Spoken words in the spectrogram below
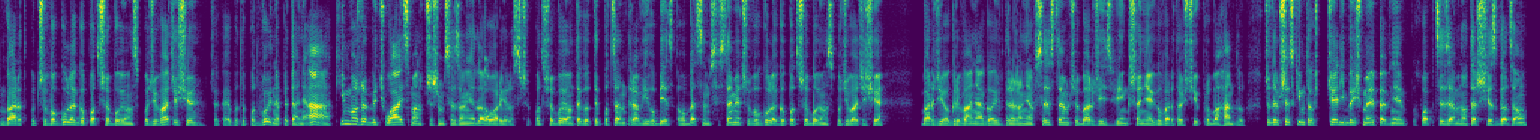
Bartku, czy w ogóle go potrzebują? Spodziewacie się? Czekaj, bo to podwójne pytanie. A, kim może być Wiseman w przyszłym sezonie dla Warriors? Czy potrzebują tego typu centra w ich obecnym systemie, czy w ogóle go potrzebują? Spodziewacie się bardziej ogrywania go i wdrażania w system, czy bardziej zwiększenia jego wartości i próba handlu? Przede wszystkim to chcielibyśmy, pewnie chłopcy ze mną też się zgodzą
